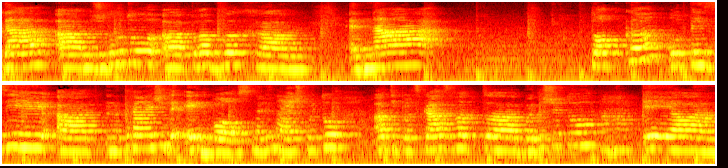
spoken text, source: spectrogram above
Да, а, между другото, а, пробвах една топка от тези, а, на така наречените 8 balls, нали знаеш, които а, ти предсказват а, бъдещето. Ага. И а,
